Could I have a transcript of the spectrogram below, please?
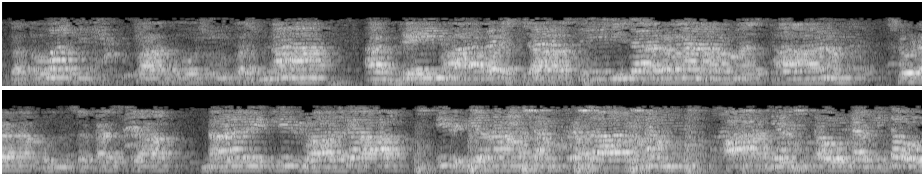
ततो स्वातो शुकसुनः अव्ययीभावश्च सर्वनामस्थानम् सुडनपुंसकस्य न इति भाषा इत्यनासम्प्रसारणम् आद्यन्तौ लगितौ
